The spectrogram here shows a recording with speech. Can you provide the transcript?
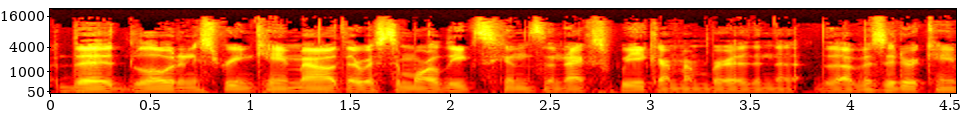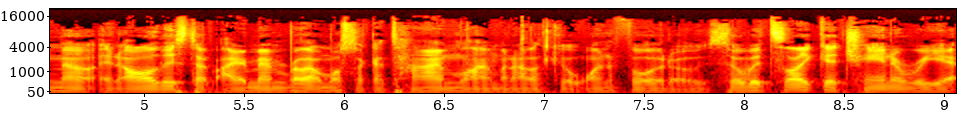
the loading screen came out. There was some more leaked skins the next week. I remember then the, the visitor came out, and all this stuff. I remember almost like a timeline when I look at one photo. So it's like a chain of rea-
